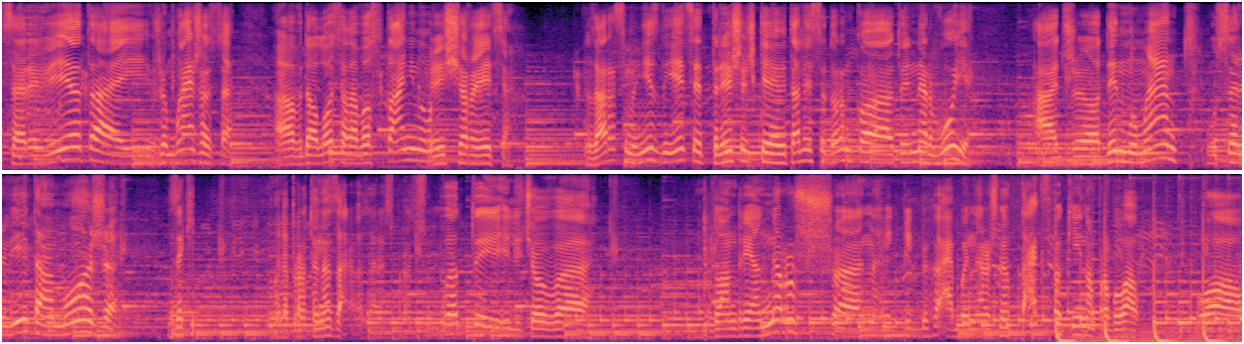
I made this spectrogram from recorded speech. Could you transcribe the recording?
Сервіта. І вже майже це е, вдалося, але в останньому Ріщариця. Зараз мені здається, трішечки Віталій Сидоренко той нервує. Адже один момент у сервіта може закінчити. Буде проти Назарова зараз працювати. Ілічов е, до Андрія Неруш навіть підбігає, аби Неруш не так спокійно пробував по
